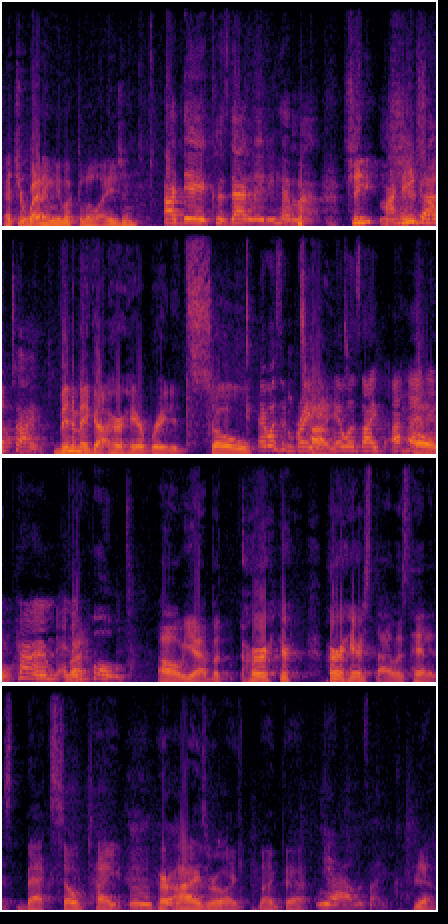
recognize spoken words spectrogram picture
At your wedding, you looked a little Asian. I did, cause that lady had my She my she hair got so tight. Bename got her hair braided so. It wasn't braided. Tight. It was like I had Oh, it permed and right. then pulled. Oh yeah, but her her, her hairstylist had it back so tight, Mm-hmm. her eyes were like like that. Yeah, I was like, Yeah.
